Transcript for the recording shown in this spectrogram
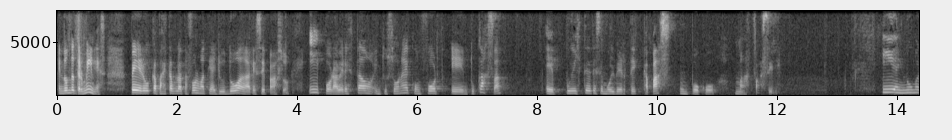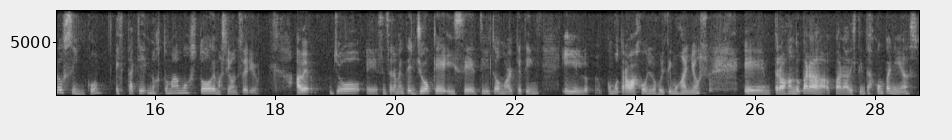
en dónde termines. Pero capaz esta plataforma te ayudó a dar ese paso. Y por haber estado en tu zona de confort en tu casa, eh, pudiste desenvolverte capaz un poco más fácil. Y en número 5 está que nos tomamos todo demasiado en serio. A ver, yo, eh, sinceramente, yo que hice digital marketing y como trabajo en los últimos años, eh, trabajando para, para distintas compañías,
